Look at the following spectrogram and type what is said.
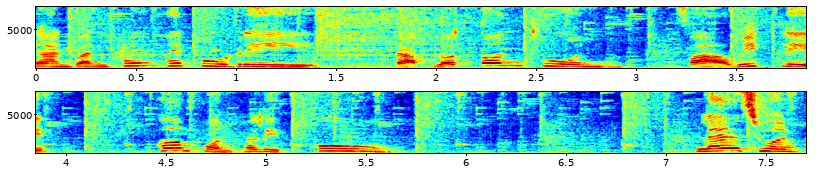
งานวันกุ้งเพชรบุรี ปรับลดต้นทุน ฝ่าวิกฤต เพิ่มผลผลิตกุ้ง และชวนไป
